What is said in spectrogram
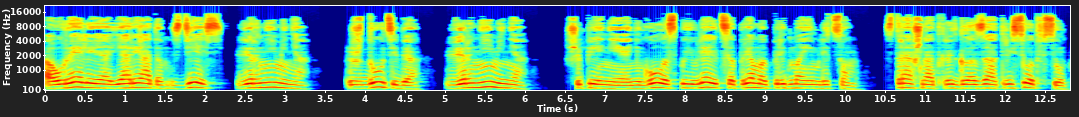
«Аурелия, я рядом, здесь, верни меня! Жду тебя, верни меня!» Шипение, а не голос, появляется прямо перед моим лицом. Страшно открыть глаза, трясет всю.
